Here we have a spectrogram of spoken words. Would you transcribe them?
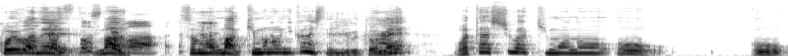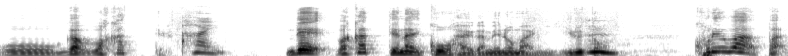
これはね まは。あそのまあ着物に関して言うとね、はい。私は着物をををが分かってるはい、で分かってない後輩が目の前にいると、うんこれはやっぱ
